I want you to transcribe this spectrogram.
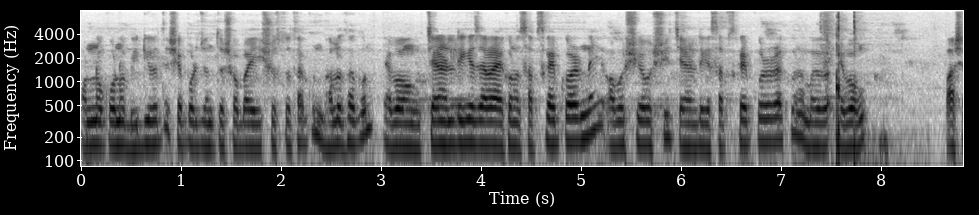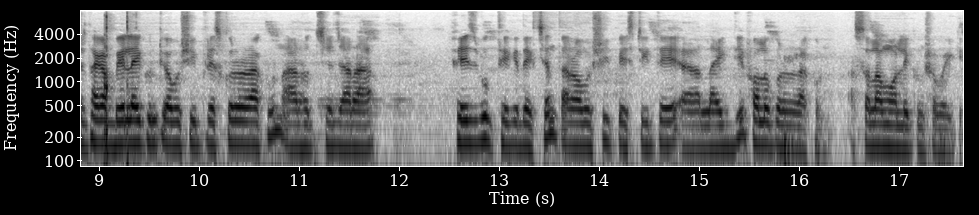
অন্য কোনো ভিডিওতে। সে পর্যন্ত সবাই সুস্থ থাকুন, ভালো থাকুন এবং চ্যানেলটিকে যারা এখনও সাবস্ক্রাইব করেন নাই, অবশ্যই অবশ্যই চ্যানেলটিকে সাবস্ক্রাইব করে রাখুন এবং- পাশে থাকা বেল আইকনটি অবশ্যই প্রেস করে রাখুন। আর হচ্ছে যারা ফেসবুক থেকে দেখছেন, তারা অবশ্যই পেজটিতে লাইক দিয়ে ফলো করে রাখুন। আসসালামু আলাইকুম সবাইকে।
